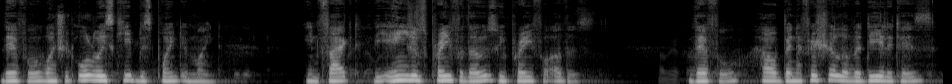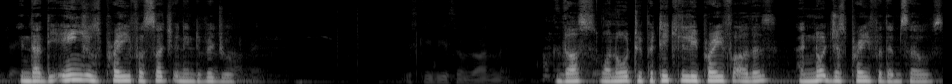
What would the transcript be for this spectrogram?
Therefore, one should always keep this point in mind. In fact, the angels pray for those who pray for others. Therefore, how beneficial of a deal it is in that the angels pray for such an individual. Thus, one ought to particularly pray for others and not just pray for themselves.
